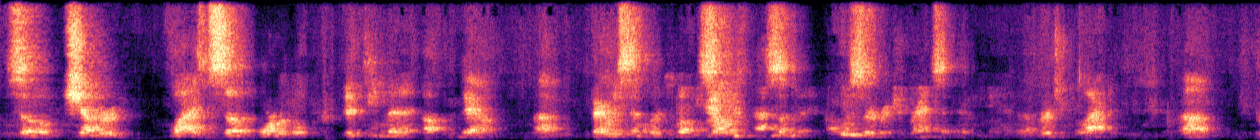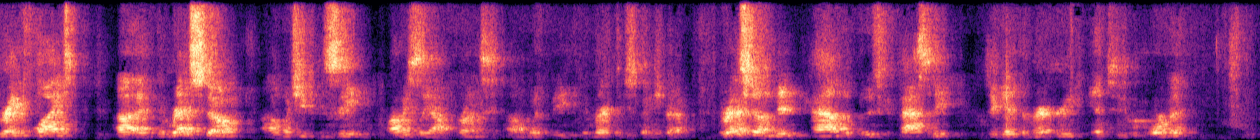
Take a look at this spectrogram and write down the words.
So Shepard flies a suborbital 15 minute up and down, uh, fairly similar to what we saw this past Sunday uh, with Sir Richard Branson and, uh, Virgin Galactic. Uh, great flight. Uh, the Redstone, uh, which you can see obviously out front with the, the Mercury spacecraft, the Redstone didn't have the boost capacity to get the Mercury into orbit.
